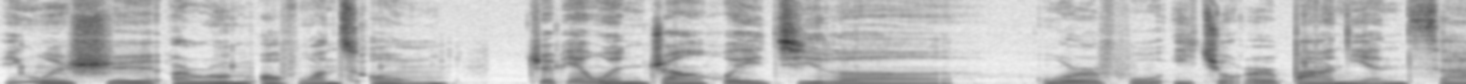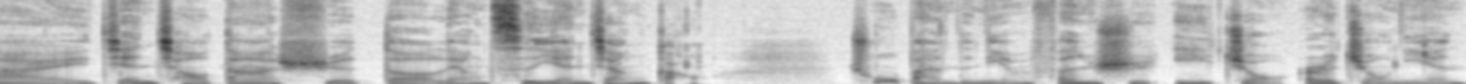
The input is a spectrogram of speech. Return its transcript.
英文是 A Room of One's Own。这篇文章汇集了伍尔芙一九二八年在剑桥大学的两次演讲稿，出版的年份是一九二九年。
